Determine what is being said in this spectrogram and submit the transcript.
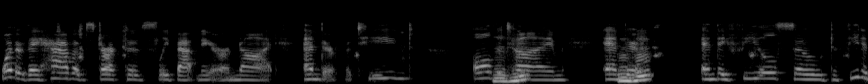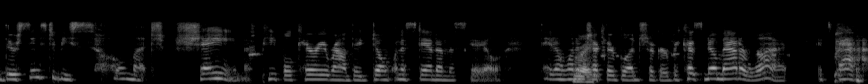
whether they have obstructive sleep apnea or not, and they're fatigued all the Mhm. time. And they're Mhm. and they feel so defeated. There seems to be so much shame people carry around. They don't want to stand on the scale. They don't want to check their blood sugar because no matter what, it's bad,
